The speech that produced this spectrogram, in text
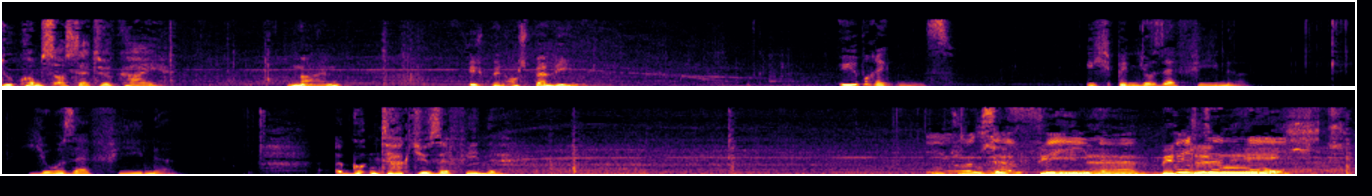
Du kommst aus der Türkei. Nein, ich bin aus Berlin. Übrigens, ich bin Josephine. Josephine. Guten Tag, Josephine. Josephine, bitte nicht.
